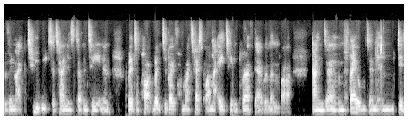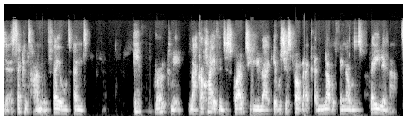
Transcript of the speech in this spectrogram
within like two weeks of turning 17 and went to part went to go for my test by my 18th birthday i remember and um, failed and then did it a second time and failed and it broke me like i can't even describe to you like it was just felt like another thing i was failing at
